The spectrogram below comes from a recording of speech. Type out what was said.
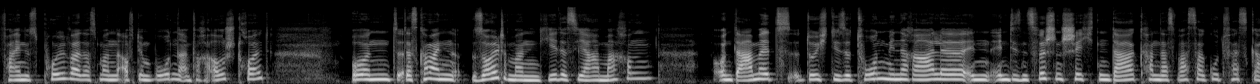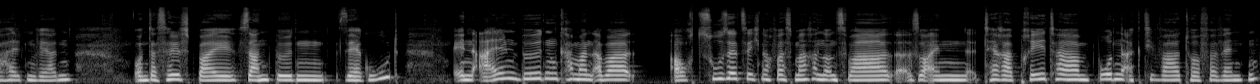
feines Pulver, das man auf dem Boden einfach ausstreut. Und das kann man, sollte man jedes Jahr machen. Und damit durch diese Tonminerale in, in diesen Zwischenschichten, da kann das Wasser gut festgehalten werden. Und das hilft bei Sandböden sehr gut. In allen Böden kann man aber auch zusätzlich noch was machen, und zwar so einen Therapreta Bodenaktivator verwenden.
